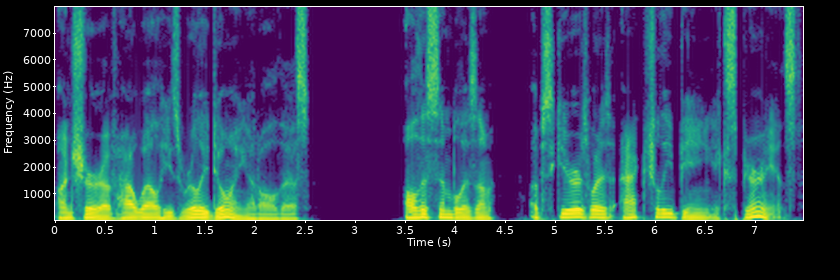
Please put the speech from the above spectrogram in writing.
unsure of how well he's really doing at all this. All this symbolism obscures what is actually being experienced.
